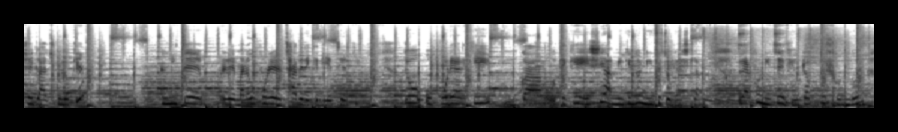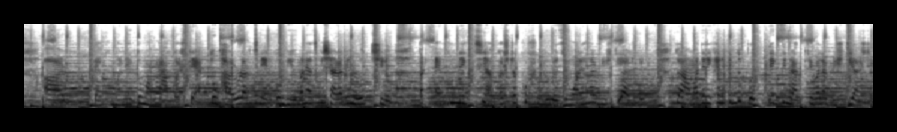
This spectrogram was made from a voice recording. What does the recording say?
সেই গাছগুলোকে নিচে মানে উপরে ছাদে রেখে দিয়েছি আর কি। তো উপরে আর কি ও থেকে এসে আমি কিন্তু নিচে চলে আসলাম। তো দেখো নিচে ভিউটা খুব সুন্দর। আর দেখো মানে একদম আমার আকাশটা এত ভালো লাগছে না, এরকম ভিউ মানে আজকে সারাদিন রোদ ছিল বাট এখন দেখছি আকাশটা খুব সুন্দর হয়েছে। মনে হয় বৃষ্টি আসবে। তো আমাদের এখানে কিন্তু প্রত্যেক দিন রাত্রিবেলা বৃষ্টি আসে।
